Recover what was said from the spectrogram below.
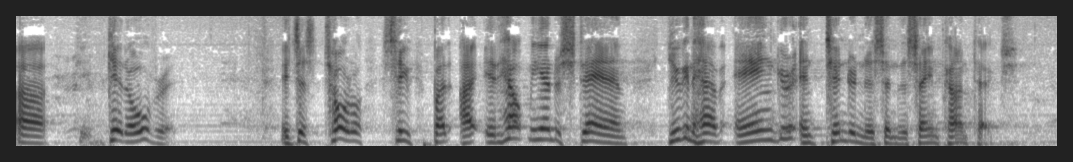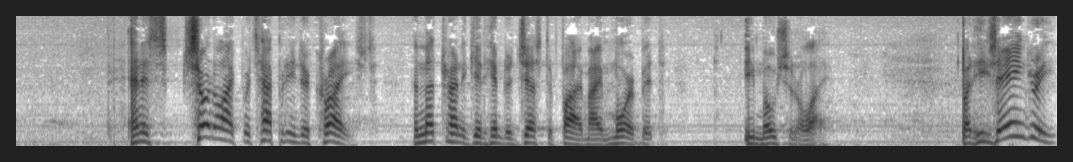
Uh, get over it. It's just total. See, but I, it helped me understand you can have anger and tenderness in the same context. And it's sort of like what's happening to Christ. I'm not trying to get him to justify my morbid emotional life. But he's angry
